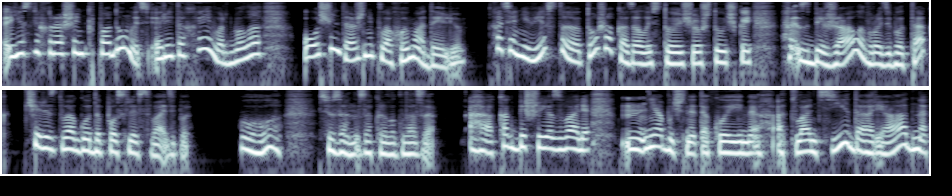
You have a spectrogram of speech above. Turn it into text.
Если хорошенько подумать, Рита Хейвард была очень даже неплохой моделью. Хотя невеста тоже оказалась той еще штучкой. Сбежала вроде бы так, через два года после свадьбы. «О!» — Сюзанна закрыла глаза. «А как бишь ее звали? Необычное такое имя. Атлантида, Ариадна.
